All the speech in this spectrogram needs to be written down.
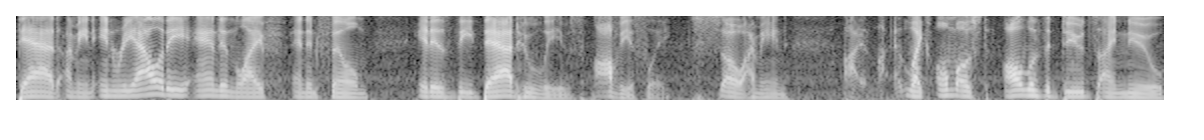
dad. I mean, in reality and in life and in film, it is the dad who leaves. Obviously, so I mean, I like almost all of the dudes I knew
